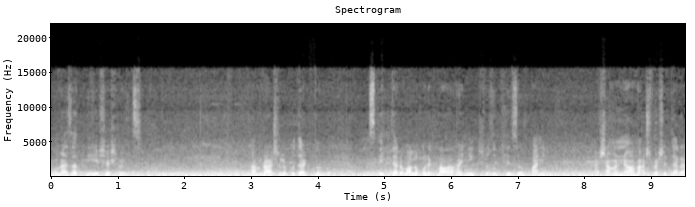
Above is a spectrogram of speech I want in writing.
মোনাজাত দিয়ে শেষ হয়েছে। আমরা আসলে ক্ষুধার্ত। আজকে ইফতারও ভালো করে খাওয়া হয়নি, শুধু খেজুর, পানি আর সামান্য আশপাশে যারা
